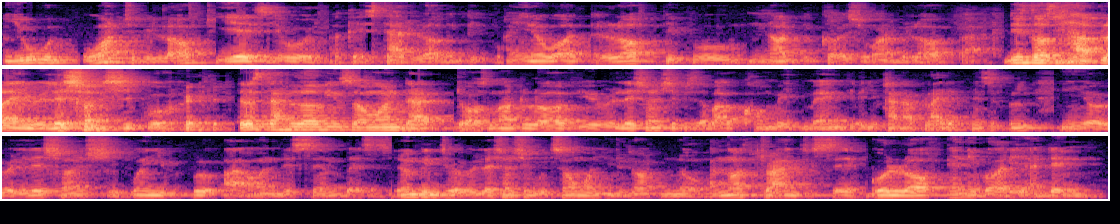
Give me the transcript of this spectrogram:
you would want to be loved? Yes you would. Okay start loving people. And you know what? Love people not because you want to be loved back. This doesn't apply in relationship don't start loving someone that does not love you. Relationship is about commitment. You can apply the principle in your relationship. When you people are on the same basis you don't get into a relationship with someone you do not know. I'm not trying to say go love anybody and then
